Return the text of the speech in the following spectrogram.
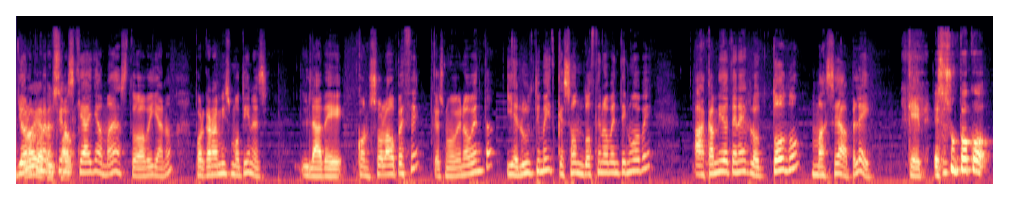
yo No lo que me refiero es que haya más todavía, ¿no? Porque ahora mismo tienes la de consola o PC, que es 9.90, y el Ultimate, que son 12.99, a cambio de tenerlo todo más sea Play. Que Eso es un poco,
